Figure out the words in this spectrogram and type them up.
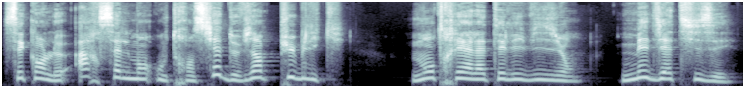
c'est quand le harcèlement outrancier devient public, montré à la télévision, médiatisé,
